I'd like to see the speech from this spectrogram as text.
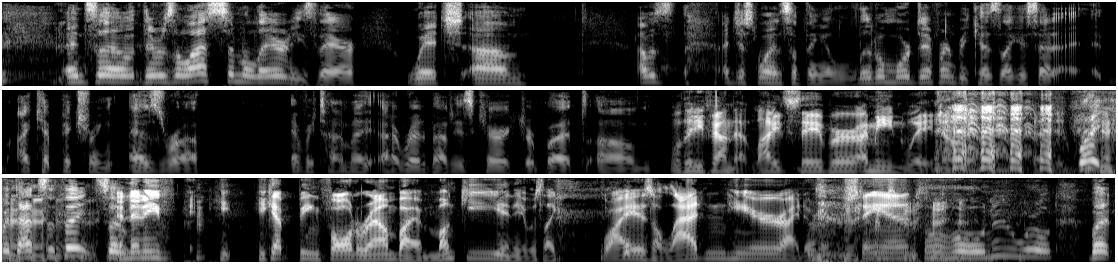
and so there was a lot of similarities there, which um, I was I just wanted something a little more different because, like I said, I, I kept picturing Ezra every time I, I read about his character. But um, Well, then he found that lightsaber. I mean, wait, no, that didn't, that didn't. right, but that's the thing. So and then he, he he kept being followed around by a monkey, and it was like, why is Aladdin here? I don't understand. a whole new world. But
